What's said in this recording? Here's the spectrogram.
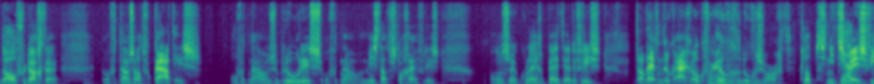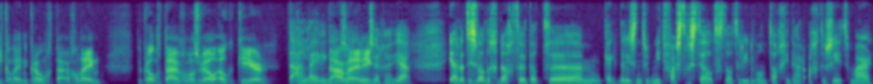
de hoofdverdachte, of het nou zijn advocaat is, of het nou zijn broer is, of het nou een misdaadverslaggever is, onze collega Peter de Vries. Dat heeft natuurlijk eigenlijk ook voor heel veel gedoe gezorgd. Klopt. Het is niet ja. specifiek alleen de kroongetuige, alleen de kroongetuige was wel elke keer De aanleiding, De zou aanleiding. zeggen. Ja. ja, dat is wel de gedachte. Dat, ehm, kijk, er is natuurlijk niet vastgesteld dat Ridouan Taghi daarachter zit. Maar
